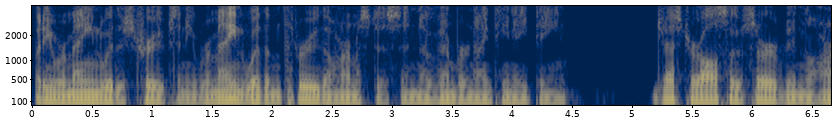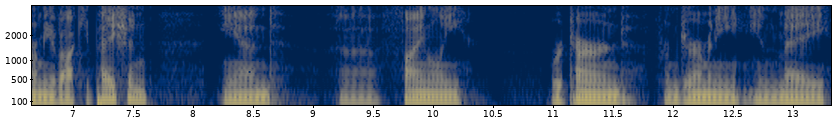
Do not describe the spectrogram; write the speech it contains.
but he remained with his troops, and he remained with them through the armistice in November 1918. Jester also served in the Army of Occupation and uh, finally returned from Germany in May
